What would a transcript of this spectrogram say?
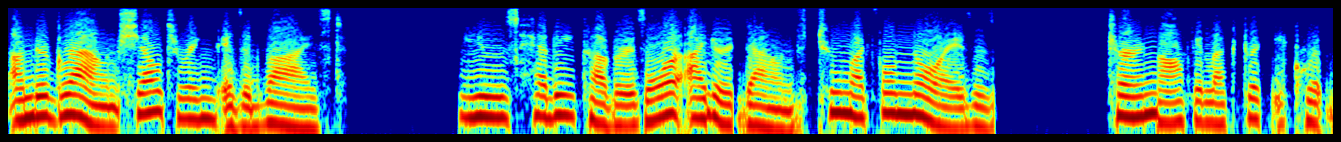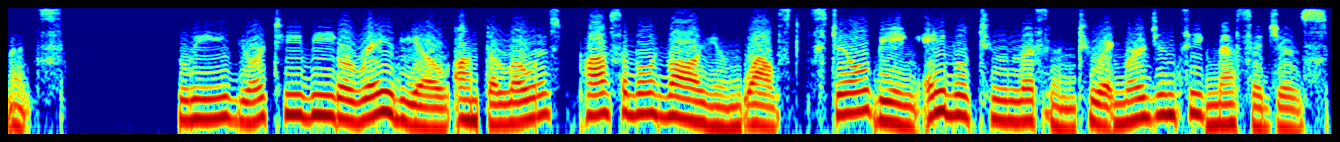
Underground sheltering is advised. Use heavy covers or eider-downs to muffle noises. Turn off electric equipments. Leave your TV or radio on the lowest possible volume whilst still being able to listen to emergency messages.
